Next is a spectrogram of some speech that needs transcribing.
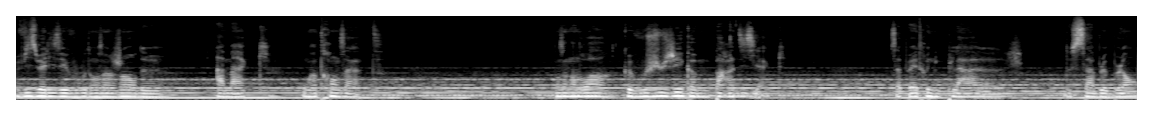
Visualisez-vous dans un genre de hamac ou un transat, dans un endroit que vous jugez comme paradisiaque. Ça peut être une plage de sable blanc,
